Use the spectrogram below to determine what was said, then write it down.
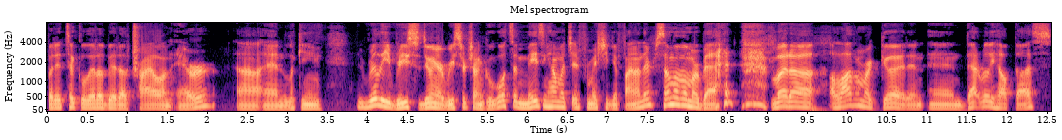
But it took a little bit of trial and error uh, and looking, really re- doing our research on Google. It's amazing how much information you can find on there. Some of them are bad, but uh, a lot of them are good, and and that really helped us.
